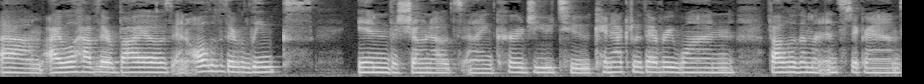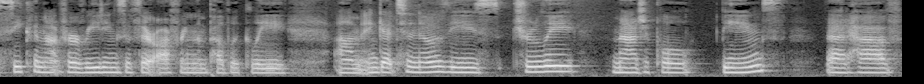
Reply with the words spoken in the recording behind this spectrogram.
um, I will have their bios and all of their links in the show notes. And I encourage you to connect with everyone, follow them on Instagram, seek them out for readings if they're offering them publicly um, and get to know these truly magical beings that have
